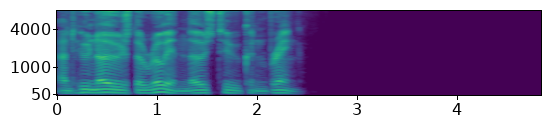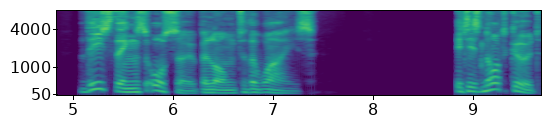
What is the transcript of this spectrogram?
and who knows the ruin those two can bring. These things also belong to the wise. It is not good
